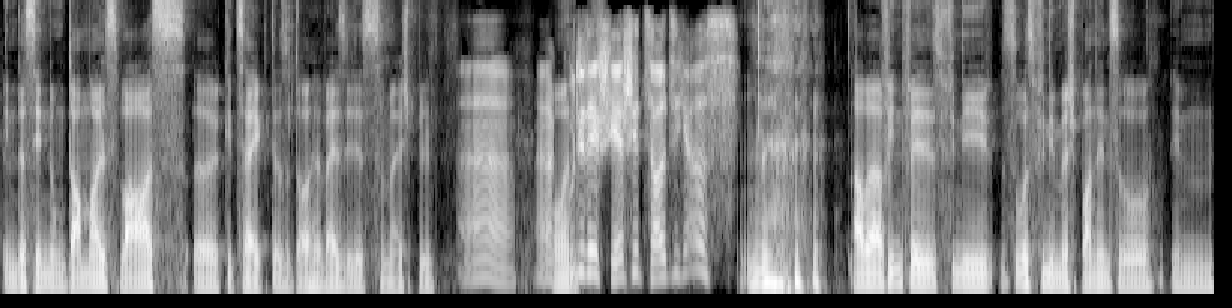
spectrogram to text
in der Sendung Damals war's äh, gezeigt. Also daher weiß ich das zum Beispiel. Ah, ah gute Recherche zahlt sich aus. Aber auf jeden Fall finde ich, sowas finde ich mir spannend, so im,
